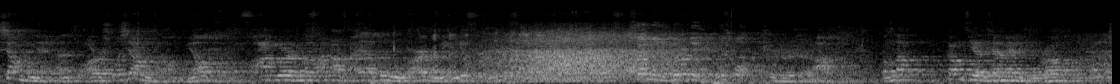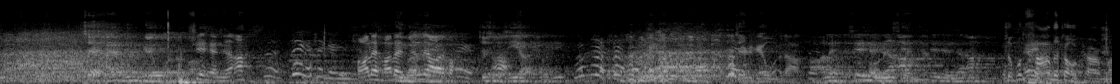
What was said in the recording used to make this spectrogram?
相声演员主要是说相声，你要总发歌什么发大财呀、啊、动物园儿，没意思。相声歌儿不错，是是是啊。怎么了？刚借的钱买礼物是吧？这孩不是给我的吗？谢谢您啊。是这个是给你。好嘞好嘞，您撂下吧。这手机啊，手机。这是给我的。好嘞，谢谢您，谢谢您，谢谢您啊。这不他的照片吗？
